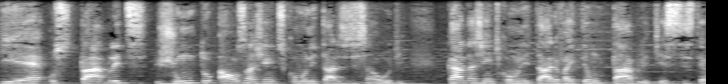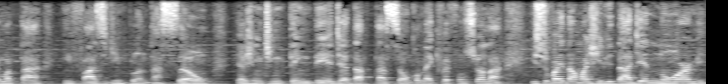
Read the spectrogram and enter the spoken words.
que é os tablets junto aos agentes comunitários de saúde. Cada agente comunitário vai ter um tablet. Esse sistema está em fase de implantação, e a gente entender de adaptação como é que vai funcionar. Isso vai dar uma agilidade enorme,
